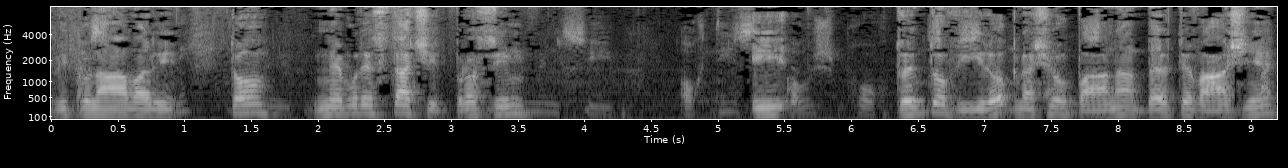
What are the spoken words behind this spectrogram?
vykonávali. To nebude stačit, prosím. I tento výrok našeho pána berte vážně.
